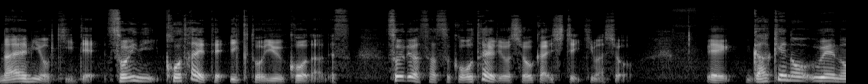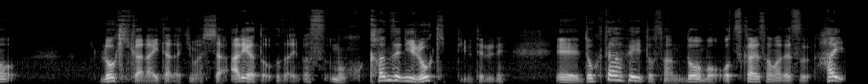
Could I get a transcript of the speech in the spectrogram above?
悩みを聞いて、それに答えていくというコーナーです。それでは早速お便りを紹介していきましょう。え崖の上のロキからいただきました。ありがとうございます。もう完全にロキって言ってるね。えードクターフェイトさんどうもお疲れ様です。はい、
